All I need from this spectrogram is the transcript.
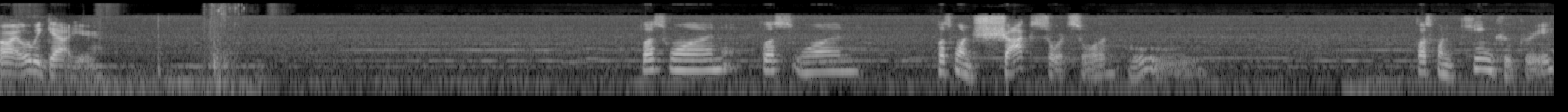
Alright, what do we got here? Plus one, plus one, plus one shock sword sword. Ooh. Plus one king kukri.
